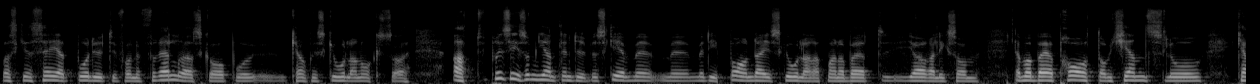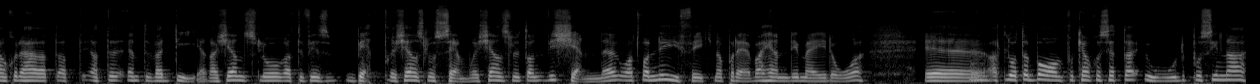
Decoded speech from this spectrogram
vad ska jag säga, att både utifrån föräldraskap och eh, kanske skolan också, att precis som egentligen du beskrev med, med, med ditt barn där i skolan, att man har börjat göra liksom, där man börjar prata om känslor, kanske det här att, att, att inte värdera känslor, att det finns bättre känslor och sämre känslor, utan vi känner och att vara nyfikna på det, vad händer i mig då? Eh, mm. Att låta barn få kanske sätta ord på sina,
